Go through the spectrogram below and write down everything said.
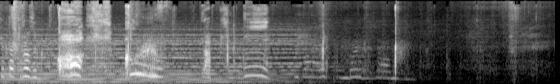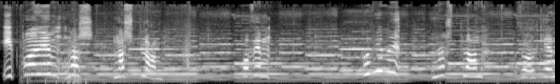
Się tak rozeg... O! Kurwa! Ja! I powiem nasz, nasz plan. Powiem... Powiemy nasz plan z Olkiem,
